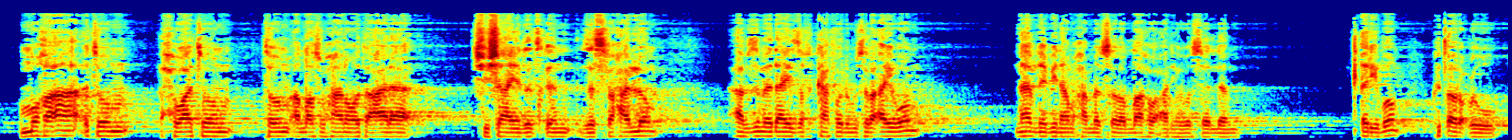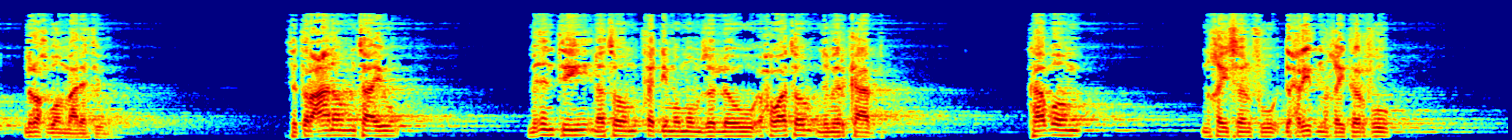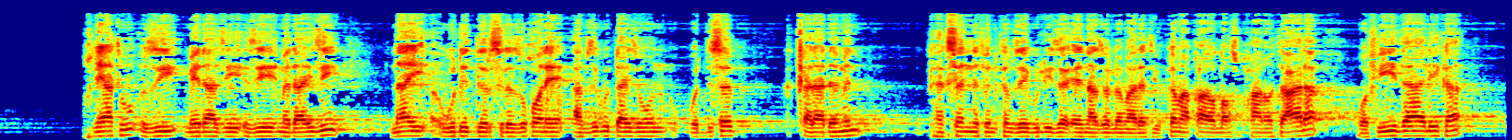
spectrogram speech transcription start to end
እሞ ኸዓ እቶም ኣሕዋቶም እቶም ኣላ ስብሓን ወተዓላ ሽሻይን ርዝቅን ዘስፍሓሎም ኣብዚ መዳይ እዚ ክካፈሉ ምስ ረኣይዎም ናብ ነቢና ሙሓመድ ለ ላ ለ ወሰለም ቀሪቦም ክጠርዑ ንረኽቦም ማለት እዩ እቲ ጥርዓኖም እንታይ እዩ? ምእንቲ ነቶም ቀዲሞሞም ዘለዉ ኣሕዋቶም ንምርካብ ካብኦም ንኸይሰንፉ ድሕሪት ንኸይተርፉ ምኽንያቱ እዚ ሜዳ እዚ እዚ መዳይ እዚ ናይ ውድድር ስለ ዝኾነ ኣብዚ ጉዳይ እዚ እውን ወዲ ሰብ ክቀዳደምን ክሰንፍን ከምዘይብሉ እዩ ዘርእየና ዘሎ ማለት እዩ ከማ ቃል ስብሓን ወተላ ወፊ ሊከ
